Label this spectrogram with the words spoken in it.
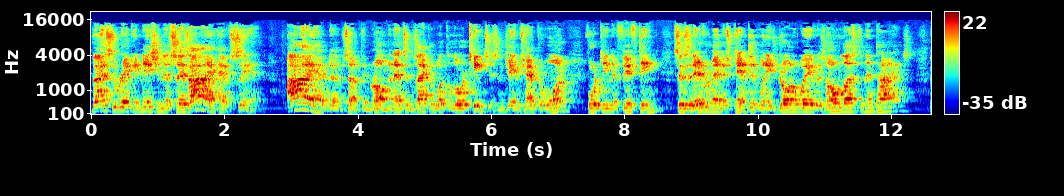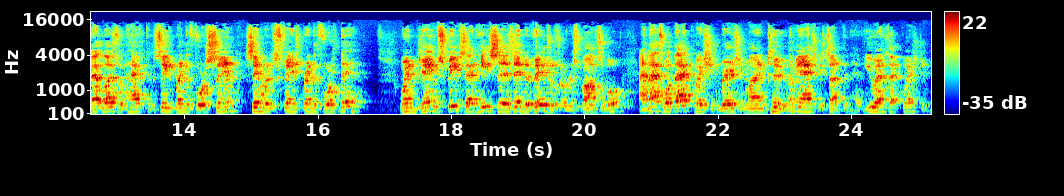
That's the recognition that says, I have sinned. I have done something wrong. And that's exactly what the Lord teaches in James chapter 1, 14 and 15. Says that every man is tempted when he's drawn away of his own lust and entice. That lust when hath conceived bringeth forth sin. Sin when it is finished bringeth forth death. When James speaks that, he says individuals are responsible. And that's what that question bears in mind too. Let me ask you something. Have you asked that question?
